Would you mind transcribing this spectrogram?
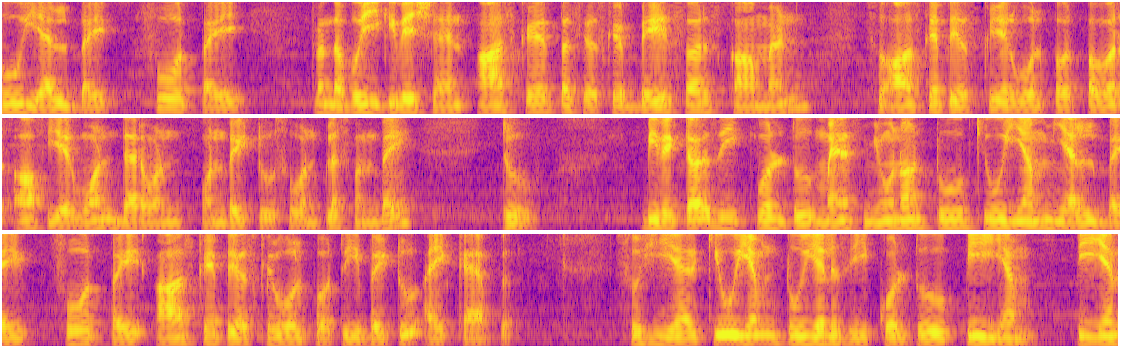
2L by 4 pi from the above equation r square plus l square base are common so r square plus square whole power power of here 1 there 1 1 by 2 so 1 plus 1 by 2 b vector is equal to minus mu naught 2 q m l by 4 pi r square plus square whole power 3 by 2 i cap. So here qm 2l is equal to pm pm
